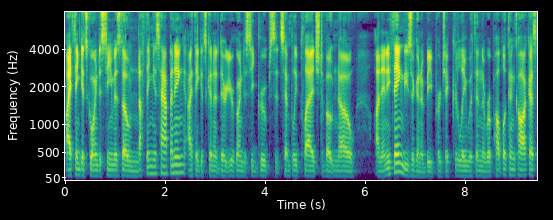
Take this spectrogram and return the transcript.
I think it's going to seem as though nothing is happening. I think it's going to, you're going to see groups that simply pledge to vote no on anything. These are going to be particularly within the Republican caucus.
